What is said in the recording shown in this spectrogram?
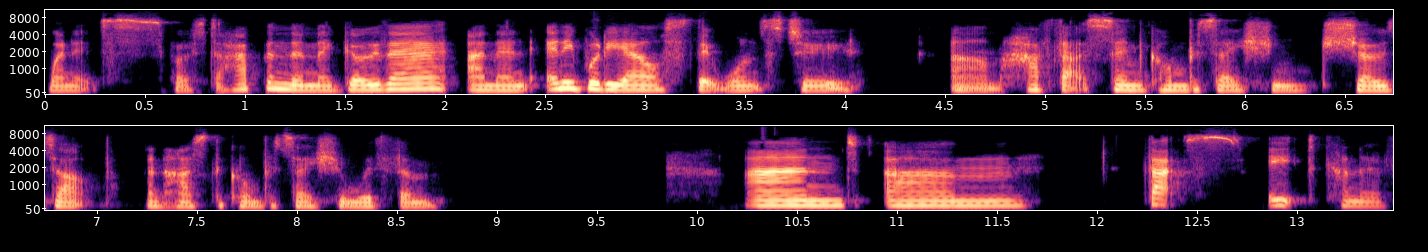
when it's supposed to happen, then they go there, and then anybody else that wants to um, have that same conversation shows up and has the conversation with them. And um, that's it, kind of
